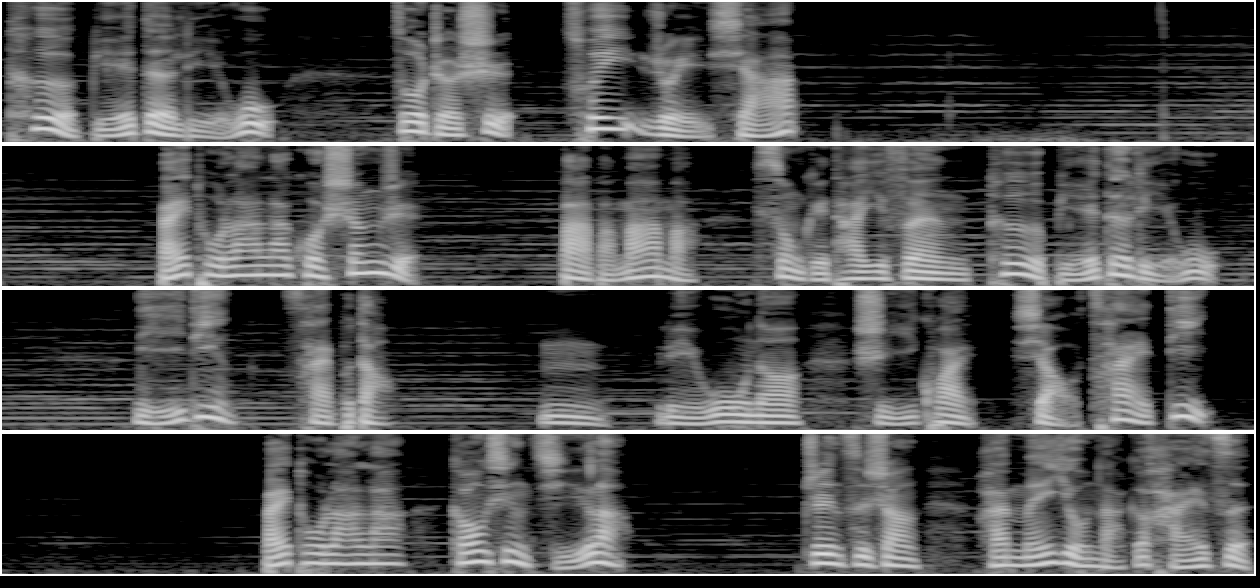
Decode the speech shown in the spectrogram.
特别的礼物》，作者是崔蕊霞。白兔拉拉过生日，爸爸妈妈送给他一份特别的礼物，你一定猜不到。嗯，礼物呢是一块小菜地。白兔拉拉高兴极了，镇子上还没有哪个孩子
